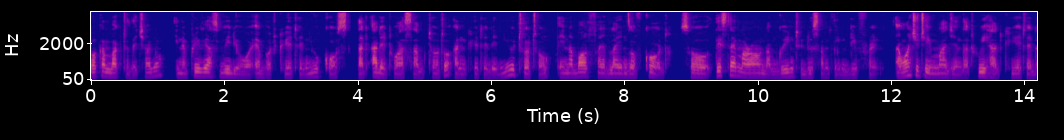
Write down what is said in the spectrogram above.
welcome back to the channel. In a previous video we were able to create a new cost that added to our subtotal and created a new total in about 5 lines of code. So this time around I'm going to do something different. I want you to imagine that we had created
